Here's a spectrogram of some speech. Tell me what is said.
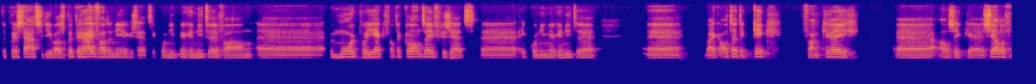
de prestatie die we als bedrijf hadden neergezet. Ik kon niet meer genieten van uh, een mooi project wat de klant heeft gezet. ik kon niet meer genieten waar ik altijd de kick van kreeg als ik zelf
